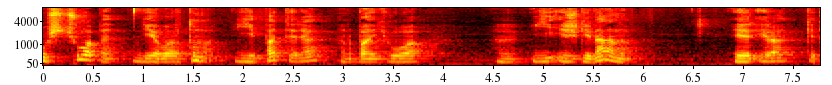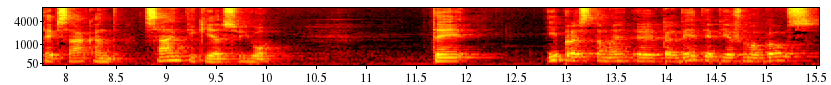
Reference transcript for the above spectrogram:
užčiuopia Dievo artumą, jį patiria arba juo, e, jį išgyvena. Ir yra, kitaip sakant, santykėje su juo. Tai įprasta e, kalbėti apie žmogaus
